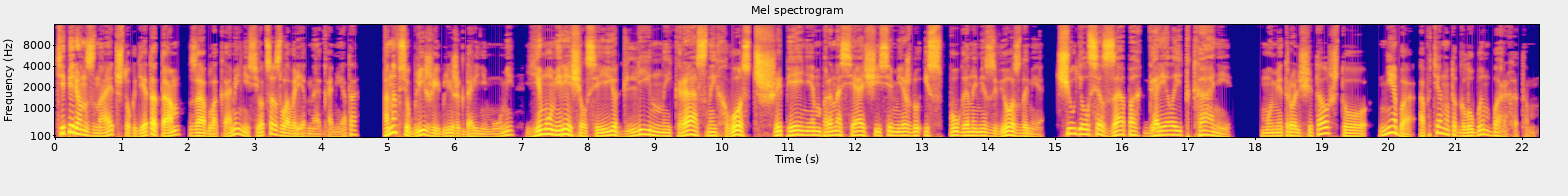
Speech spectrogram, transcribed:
теперь он знает, что где-то там, за облаками, несется зловредная комета. Она все ближе и ближе к долине Муми. Ему мерещился ее длинный красный хвост с шипением, проносящийся между испуганными звездами. Чудился запах горелой ткани. Мумитроль считал, что небо обтянуто голубым бархатом.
